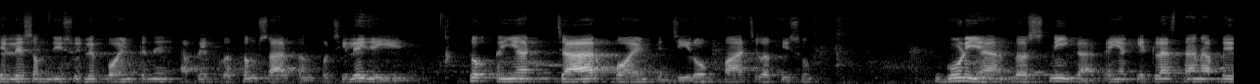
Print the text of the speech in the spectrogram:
છેલ્લે સમજીશું એટલે પોઈન્ટને આપણે પ્રથમ સાર્થ અંક પછી લઈ જઈએ. તો અહીંયા ચાર પોઈન્ટ જીરો પાંચ લખીશું. ગુણ્યા દસની ઘાત. અહીંયા કેટલા સ્થાન આપણે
